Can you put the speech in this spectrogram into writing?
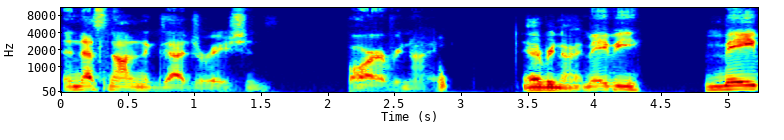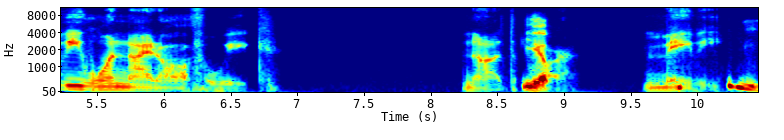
And that's not an exaggeration. Bar every night. Every night. Maybe, maybe one night off a week. Not at the Yep. bar. Maybe. Mhm.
